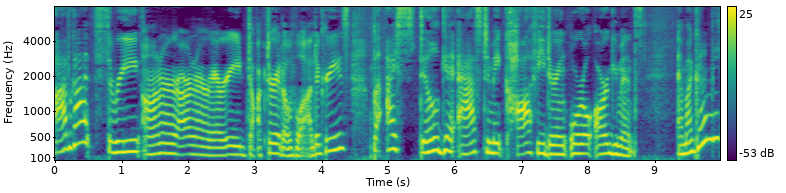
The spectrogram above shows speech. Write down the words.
I've got three honor honorary doctorate of law degrees, but I still get asked to make coffee during oral arguments. Am I gonna be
